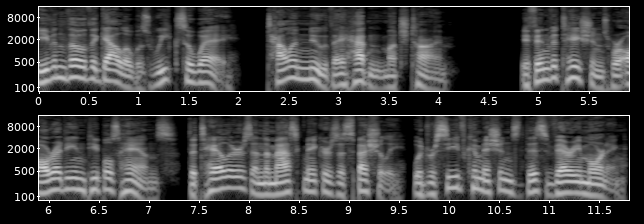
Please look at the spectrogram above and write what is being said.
Even though the gala was weeks away, Talon knew they hadn't much time. If invitations were already in people's hands, the tailors and the mask makers especially would receive commissions this very morning,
